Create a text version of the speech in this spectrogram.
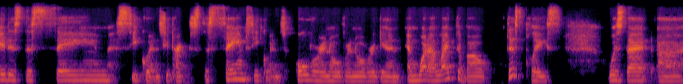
it is the same sequence. You practice the same sequence over and over and over again. And what I liked about this place was that uh,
